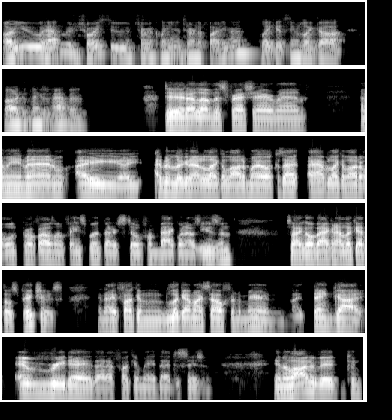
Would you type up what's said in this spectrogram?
are you happy with your choice to turn clean and turn to fighting? Then, like, it seems like uh, a lot of good things have happened. Dude, I love this fresh air, man. I mean, man, I, I I've been looking at it like a lot of my old, because I I have like a lot of old profiles on Facebook that are still from back when I was using. So I go back and I look at those pictures, and I fucking look at myself in the mirror, and I thank God every day that I fucking made that decision. And a lot of it con-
